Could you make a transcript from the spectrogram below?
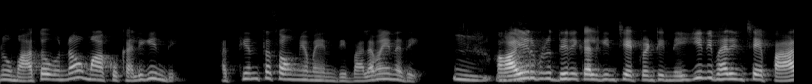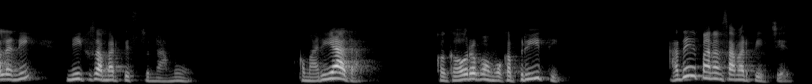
నువ్వు మాతో ఉన్నావు మాకు కలిగింది. అత్యంత సౌమ్యమైనది బలమైనది. ఆయుర్వృద్ధిని కలిగించేటువంటి నెయ్యిని భరించే పాలని నీకు సమర్పిస్తున్నాము. ఒక మర్యాద ఒక గౌరవం ఒక ప్రీతి. అదే మనం సమర్పించేది.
